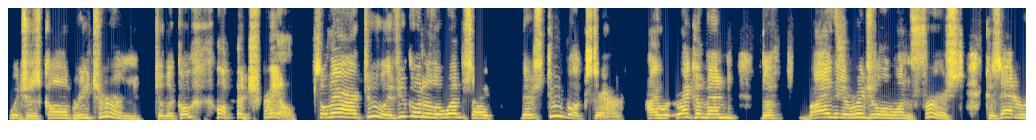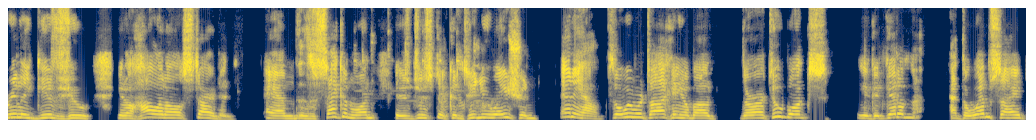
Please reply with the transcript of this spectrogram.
which is called Return to the Coca Cola Trail. So there are two. If you go to the website, there's two books there. I would recommend the buy the original one first because that really gives you, you know, how it all started. And the second one is just a continuation. Anyhow, so we were talking about there are two books. You can get them at the website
